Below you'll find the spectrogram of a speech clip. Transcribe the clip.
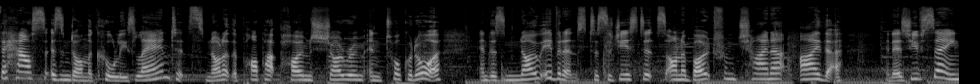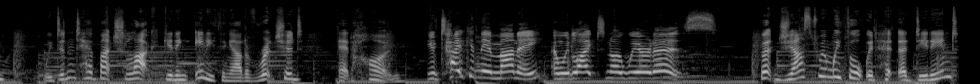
The house isn't on the Cooleys' land, it's not at the pop up homes showroom in Tokoroa, and there's no evidence to suggest it's on a boat from China either. And as you've seen, we didn't have much luck getting anything out of Richard at home. You've taken their money and we'd like to know where it is. But just when we thought we'd hit a dead end,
